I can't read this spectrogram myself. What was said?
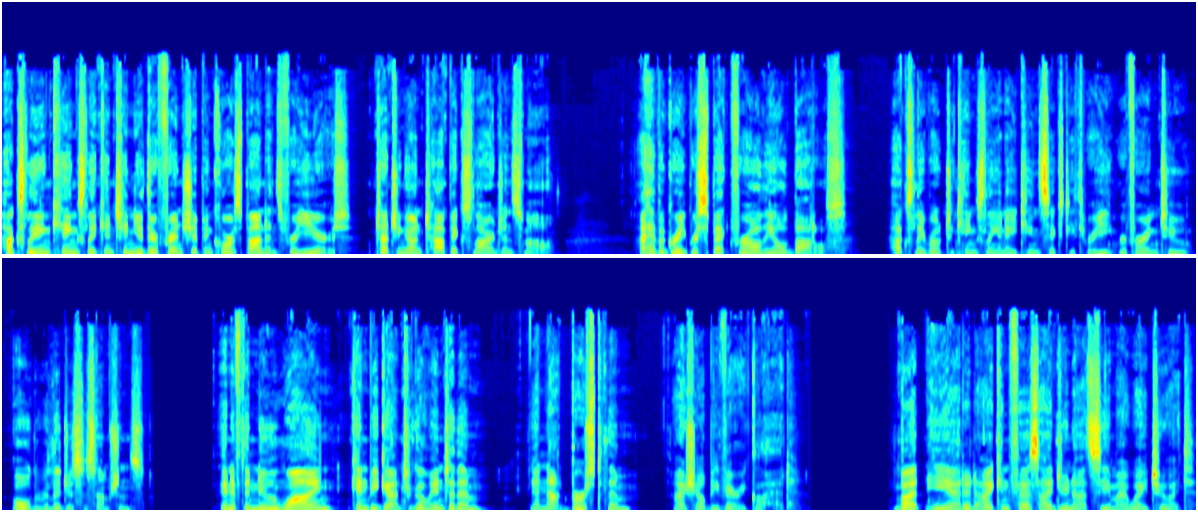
Huxley and Kingsley continued their friendship and correspondence for years, touching on topics large and small. I have a great respect for all the old bottles, Huxley wrote to Kingsley in 1863, referring to old religious assumptions. And if the new wine can be got to go into them and not burst them, I shall be very glad. But, he added, I confess I do not see my way to it.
